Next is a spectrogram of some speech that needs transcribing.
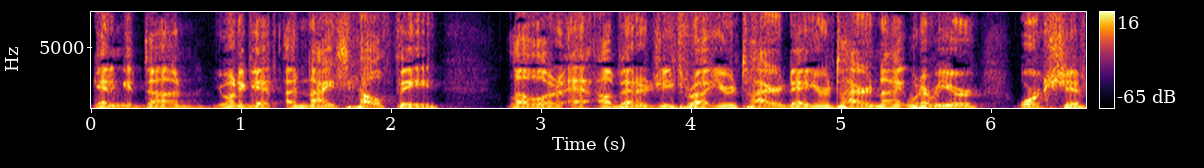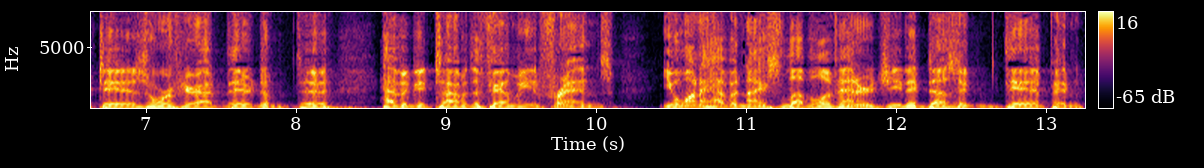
getting it done. You want to get a nice, healthy level of, of energy throughout your entire day, your entire night, whatever your work shift is, or if you're out there to, to have a good time with the family and friends, you want to have a nice level of energy that doesn't dip and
